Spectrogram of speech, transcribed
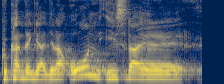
국한된 게 아니라 온 이스라엘을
